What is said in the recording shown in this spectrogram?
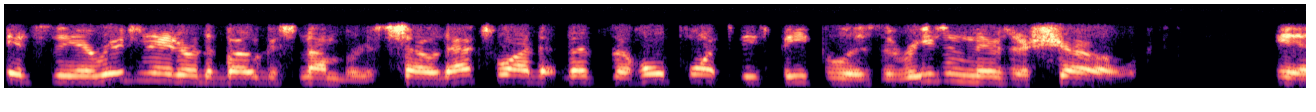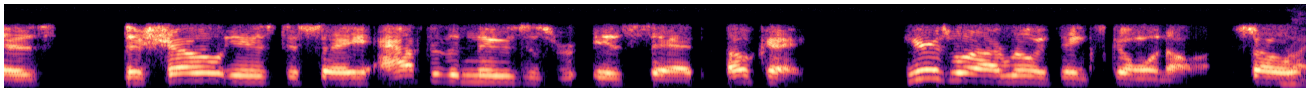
It's the originator of the bogus numbers. So that's why that, that's the whole point to these people is the reason there's a show is the show is to say after the news is is said, okay, here's what I really think's going on. So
